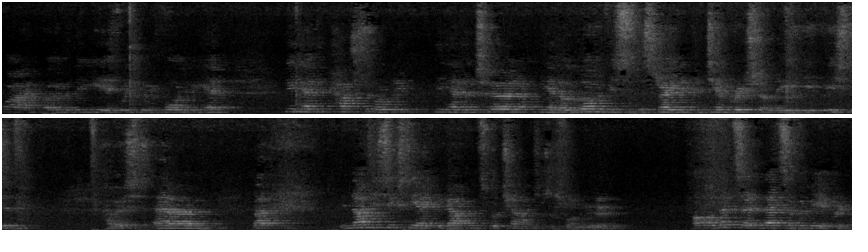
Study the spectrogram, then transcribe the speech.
Quite over the years when he would afford it, he had, he had Constable, he, he had a Turner, he had a lot of his Australian contemporaries from the eastern coast. Um, but in 1968, the governments were charged. This one here. Oh, that's a that's a Vermeer print.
